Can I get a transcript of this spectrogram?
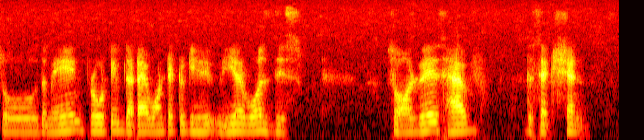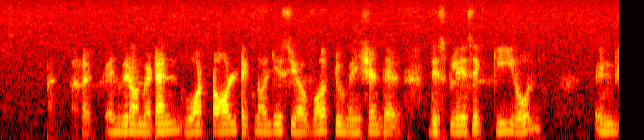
So the main pro tip that i wanted to give here was this. So always have the section like environment and what all technologies you have worked you mentioned there this plays a key role in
